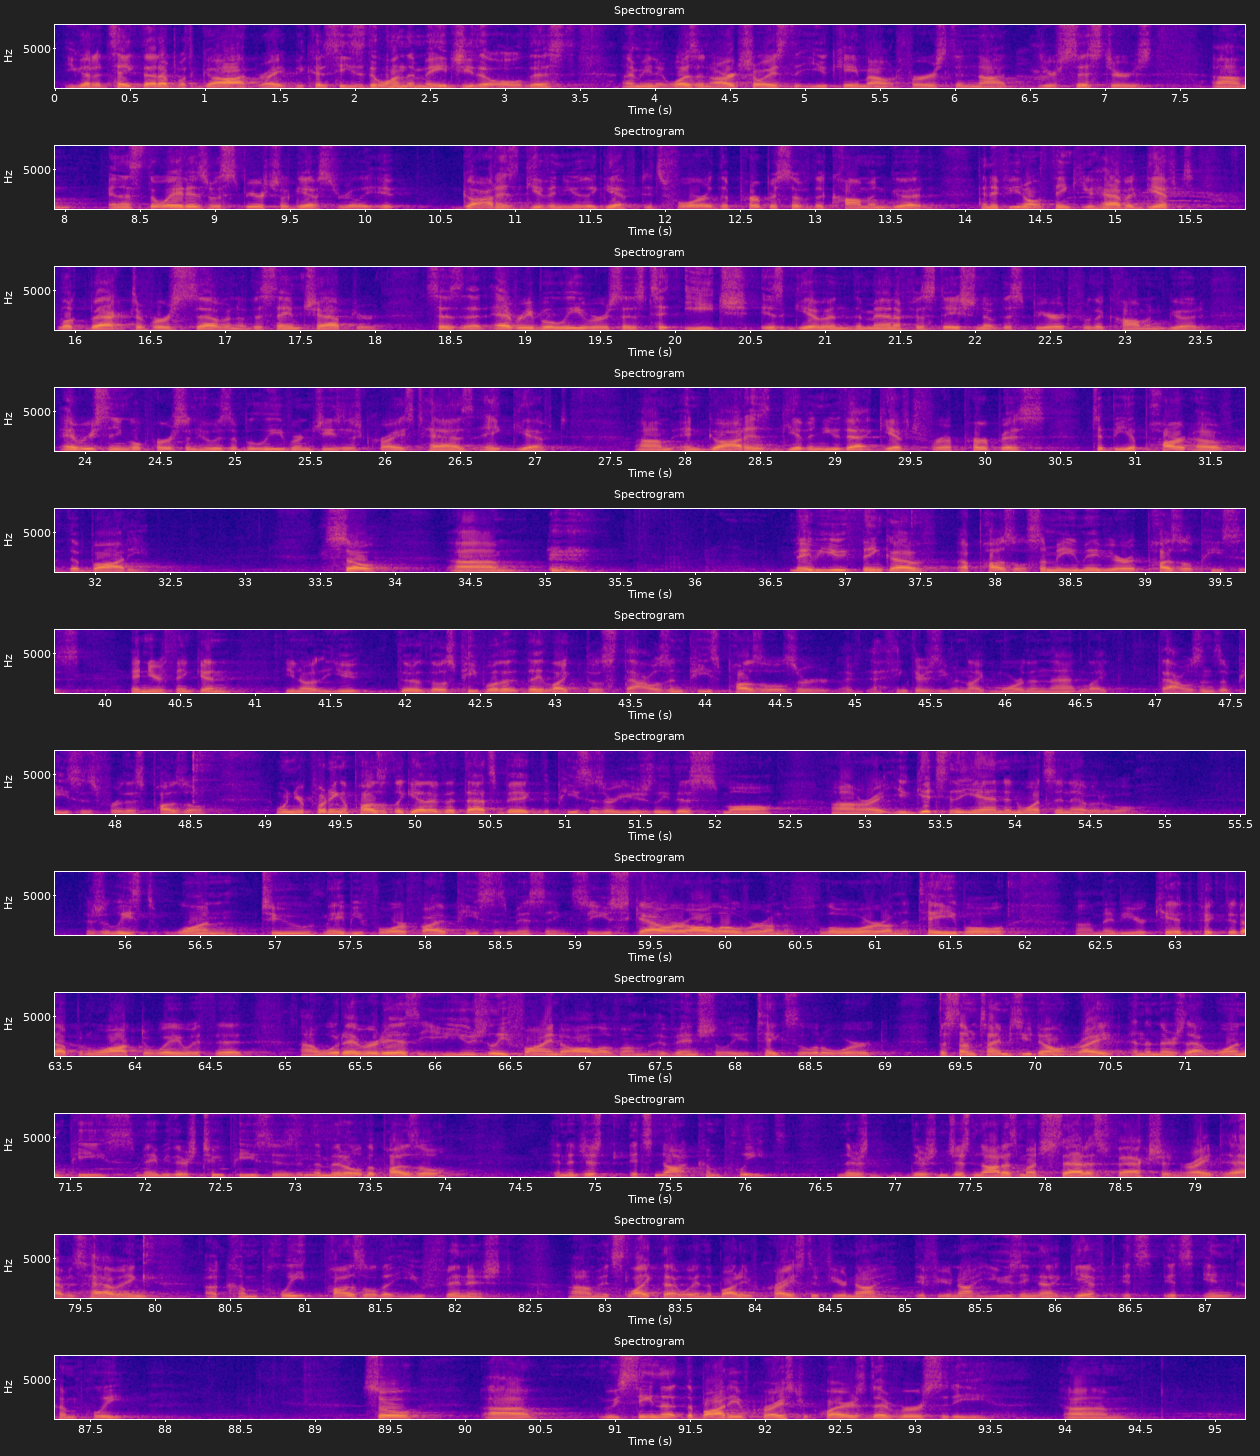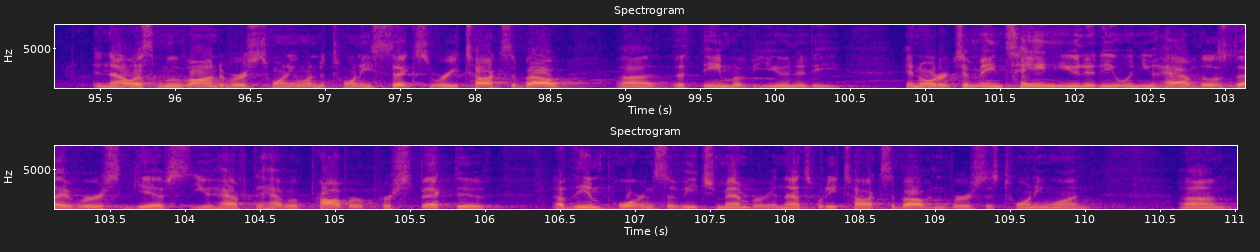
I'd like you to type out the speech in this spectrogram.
you got to take that up with God, right? Because He's the one that made you the oldest. I mean, it wasn't our choice that you came out first and not your sister's. Um, and that's the way it is with spiritual gifts, really. It, God has given you the gift, it's for the purpose of the common good. And if you don't think you have a gift, look back to verse 7 of the same chapter says that every believer says to each is given the manifestation of the Spirit for the common good. Every single person who is a believer in Jesus Christ has a gift. Um, and God has given you that gift for a purpose to be a part of the body. So, um, maybe you think of a puzzle. Some of you maybe are puzzle pieces, and you're thinking, you know, you, those people that they like those thousand piece puzzles, or I think there's even like more than that, like thousands of pieces for this puzzle. When you're putting a puzzle together that that's big, the pieces are usually this small. All right, you get to the end, and what's inevitable? There's at least one, two, maybe four or five pieces missing. So you scour all over on the floor, on the table. Uh, maybe your kid picked it up and walked away with it. Uh, whatever it is, you usually find all of them eventually. It takes a little work. But sometimes you don't, right? And then there's that one piece, maybe there's two pieces in the middle of the puzzle, and it just it's not complete. And there's, there's just not as much satisfaction, right, to have as having a complete puzzle that you finished. Um, it's like that way in the body of Christ. If you're not, if you're not using that gift, it's, it's incomplete. So uh, we've seen that the body of Christ requires diversity. Um, And now let's move on to verse 21 to 26, where he talks about uh, the theme of unity. In order to maintain unity when you have those diverse gifts, you have to have a proper perspective of the importance of each member. And that's what he talks about in verses 21. Um,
